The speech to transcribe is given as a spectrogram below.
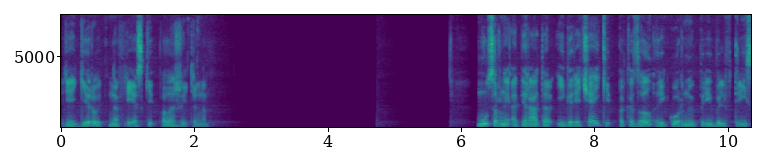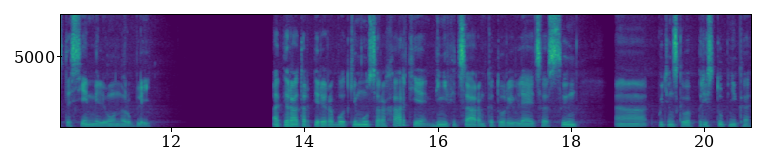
реагируют на фрески положительно. Мусорный оператор Игоря Чайки показал рекордную прибыль в 307 миллионов рублей. Оператор переработки мусора Хартия, бенефициаром который является сын э, путинского преступника,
